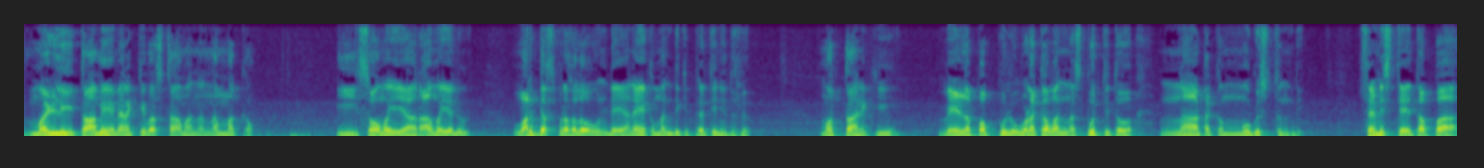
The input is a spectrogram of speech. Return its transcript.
మళ్ళీ తామే వెనక్కి వస్తామన్న నమ్మకం. ఈ సోమయ్య రామయ్యలు వర్గస్పృహలో ఉండే అనేక మందికి ప్రతినిధులు. మొత్తానికి వీళ్ళ పప్పులు ఉడకవన్న స్ఫూర్తితో నాటకం ముగుస్తుంది. శ్రమిస్తే తప్ప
